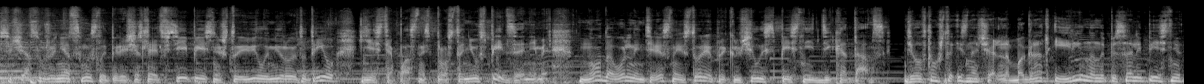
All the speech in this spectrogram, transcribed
Сейчас уже нет смысла перечислять все песни, что явило миру это трио. Есть опасность просто не успеть за ними. Но довольно интересная история приключилась с песней «Декаданс». Дело в том, что изначально Баграт и Ирина написали песню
